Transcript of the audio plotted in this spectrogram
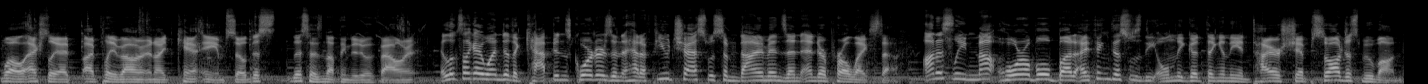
well, actually, I, I play Valorant and I can't aim, so this this has nothing to do with Valorant. It looks like I went into the captain's quarters and it had a few chests with some diamonds and ender pearl-like stuff. Honestly, not horrible, but I think this was the only good thing in the entire ship, so I'll just move on.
